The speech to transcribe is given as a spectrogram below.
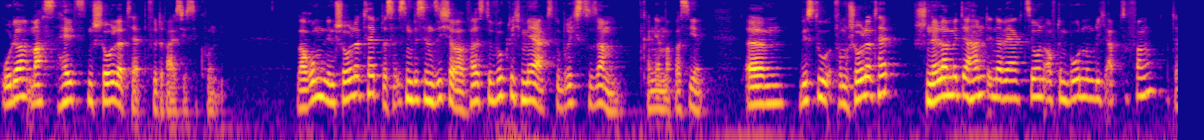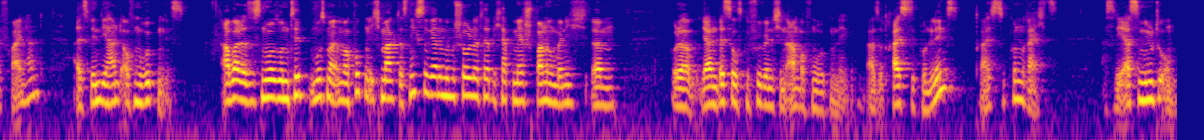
oder machst, hältst einen Shoulder Tap für 30 Sekunden. Warum den Shoulder Tap? Das ist ein bisschen sicherer. Falls du wirklich merkst, du brichst zusammen, kann ja mal passieren, ähm, bist du vom Shoulder Tap schneller mit der Hand in der Reaktion auf dem Boden, um dich abzufangen, mit der freien Hand als wenn die Hand auf dem Rücken ist. Aber das ist nur so ein Tipp, muss man immer gucken. Ich mag das nicht so gerne mit dem Shoulder Tap. Ich habe mehr Spannung, wenn ich, ähm, oder ja, ein besseres Gefühl, wenn ich den Arm auf den Rücken lege. Also 30 Sekunden links, 30 Sekunden rechts. Hast du die erste Minute um.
